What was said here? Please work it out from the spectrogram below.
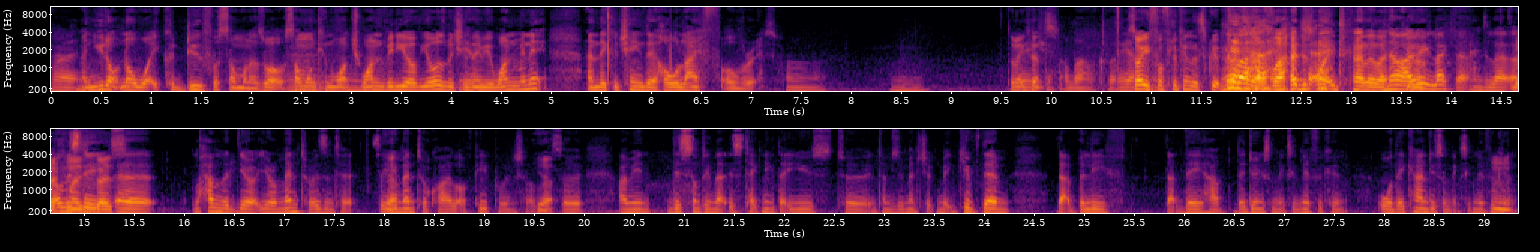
Right. And you don't know what it could do for someone as well. Someone Mm. can watch one video of yours, which Yeah. is maybe one minute, and they could change their whole life over it. Mm. Does that make sense? true. Allahu Akbar. Yeah. Sorry for flipping the script, No. but I just wanted to kind of like. no, I you know, really like that. Alhamdulillah. Obviously, you guys. Uh, Mohammad, you're you're a mentor, isn't it? So Yeah. you mentor quite a lot of people, inshallah. Yeah. So I mean, this is something that is a technique that you use to, in terms of mentorship, give them that belief that they have, they're doing something significant, or they can do something significant.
